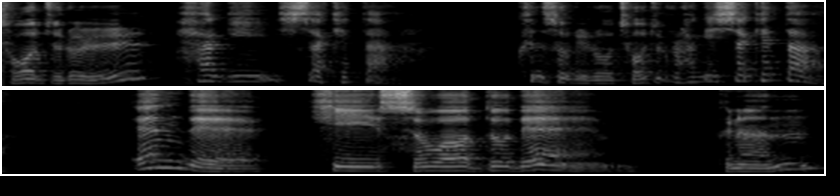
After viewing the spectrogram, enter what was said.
저주를 하기 시작했다. 큰 소리로 저주를 하기 시작했다. And he swore them. 그는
